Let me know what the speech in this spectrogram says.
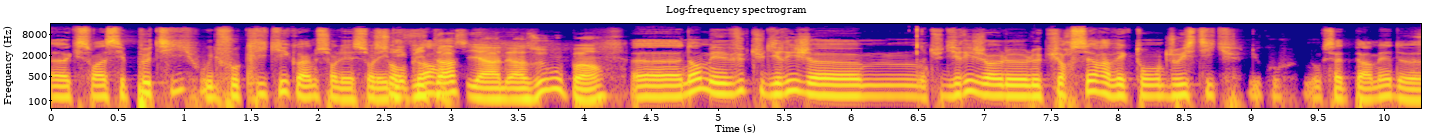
euh, qui sont assez petits où il faut cliquer quand même sur les sur les Sur décors. Vita, il y a un, un zoom ou pas hein Euh, non, mais vu que tu diriges euh, tu diriges euh, le, le curseur avec ton joystick du coup, donc ça te permet de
